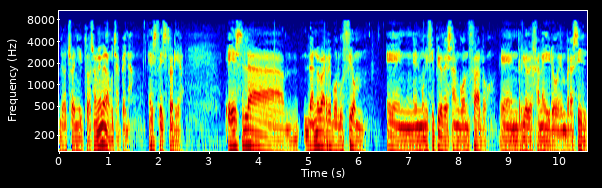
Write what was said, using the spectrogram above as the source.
de ocho añitos. A mí me da mucha pena esta historia. Es la, nueva revolución en el municipio de San Gonzalo, en Río de Janeiro, en Brasil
